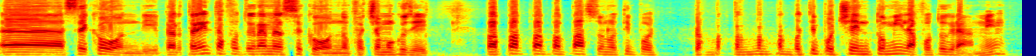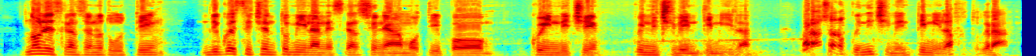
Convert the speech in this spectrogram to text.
eh, secondi per 30 fotogrammi al secondo, facciamo così, pa, pa, pa, pa sono tipo, tipo 100.000 fotogrammi, non li scansiono tutti, di questi 100.000 ne scansioniamo tipo 15, 15-20.000, però sono 15-20.000 fotogrammi.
